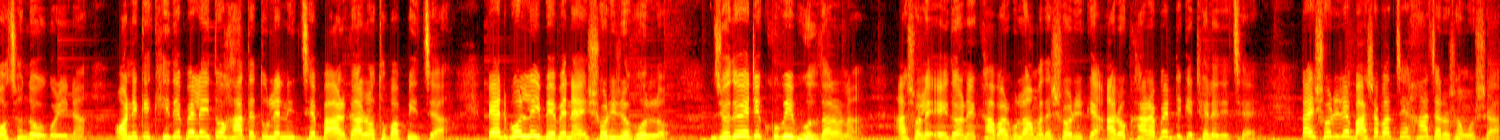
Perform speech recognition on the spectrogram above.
পছন্দও করি না। অনেকে খিদে পেলেই তো হাতে তুলে নিচ্ছে বার্গার অথবা পিৎজা। পেট বললেই ভেবে নেয় শরীরও ভরল। যদিও এটি খুবই ভুল ধারণা। আসলে এই ধরনের খাবারগুলো আমাদের শরীরকে আরও খারাপের দিকে ঠেলে দিচ্ছে। তাই শরীরে বাসা বাঁধছে হাজারো সমস্যা।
